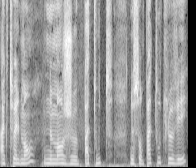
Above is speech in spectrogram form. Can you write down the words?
actuellement, ne mangent pas toutes, ne sont pas toutes levées.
